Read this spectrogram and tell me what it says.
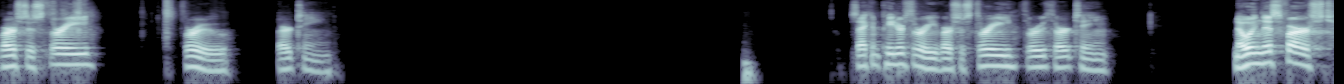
verses 3 through 13. 2 Peter 3, verses 3 through 13. Knowing this first,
